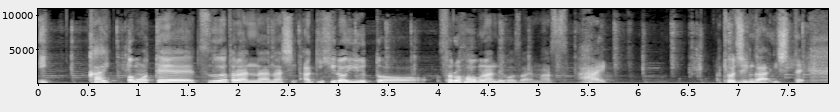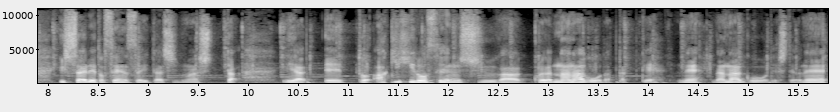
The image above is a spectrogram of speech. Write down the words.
1回表、ツーアウトランナーなし、秋広優斗、ソロホームランでございます。はい。巨人が1対、1対0と先制いたしました。いや、えー、っと、秋広選手が、これが7号だったっけ？ね、7号でしたよね。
